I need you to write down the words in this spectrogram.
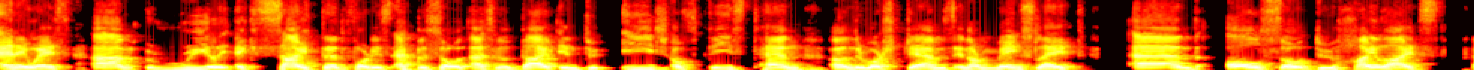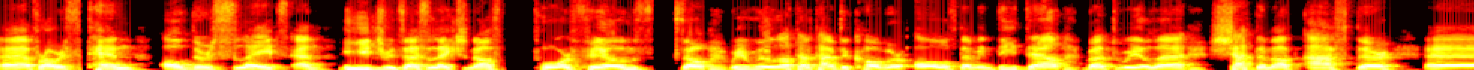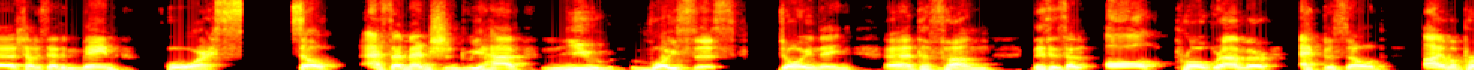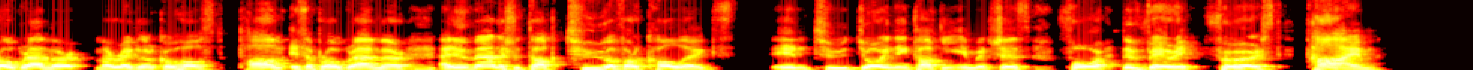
Anyways, I'm really excited for this episode as we'll dive into each of these 10 Underwatch gems in our main slate and also do highlights uh, for our 10 other slates, and each with a selection of four films. So we will not have time to cover all of them in detail, but we'll uh, them up after, uh, shall we say, the main course. So, as I mentioned, we have new voices joining uh, the fun. This is an all programmer episode. I'm a programmer. My regular co-host Tom is a programmer, and we managed to talk two of our colleagues into joining Talking Images for the very first time.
